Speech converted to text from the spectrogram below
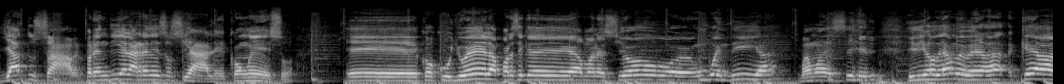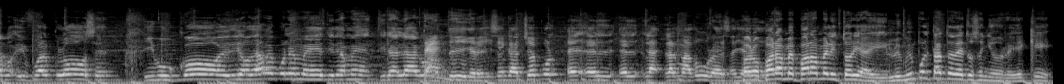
Ya tú sabes, prendí en las redes sociales con eso. Eh, Cocuyuela parece que amaneció en un buen día, vamos a decir, y dijo, déjame ver ah, qué hago. Y fue al closet y buscó y dijo, déjame ponerme esto y déjame tirarle algo a los tigres. Y se enganchó pol- el- el- el- la, la armadura esa. allá Pero allí. párame, párame la historia ahí. Lo más importante de estos señores es que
